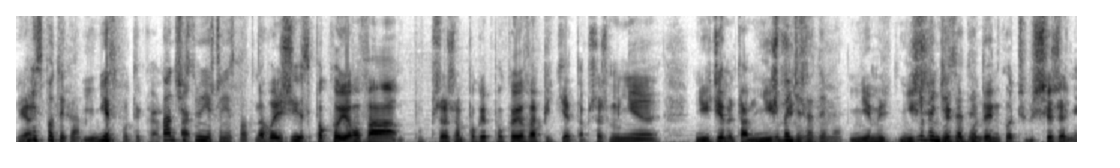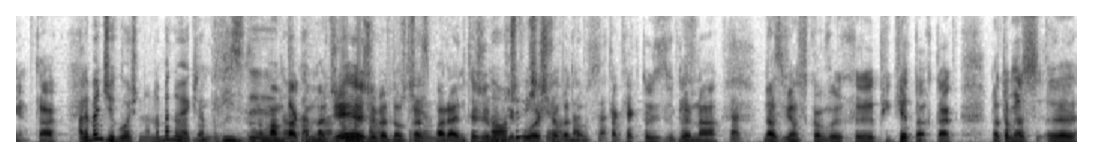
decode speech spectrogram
Ja, Niespotykana. I niespotykana, Pan się tak? z tym jeszcze nie spotkał. No bo jeśli jest pokojowa, p- przepraszam, poko- pokojowa pikieta, przecież my nie, nie idziemy tam niszczyć, Nie będzie zadymy. nie my- niszczyć będzie tego zadymy. budynku, oczywiście, że nie, tak? Ale będzie głośno, no będą jakieś tam gwizdy. A mam no, taką tam, no, nadzieję, no, że będą oczywiście- transparenty, że no, będzie oczywiście, głośno, no, będą tak, tak. tak jak to jest zwykle na, Tak. na związkowych e, pikietach, tak? Natomiast e,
